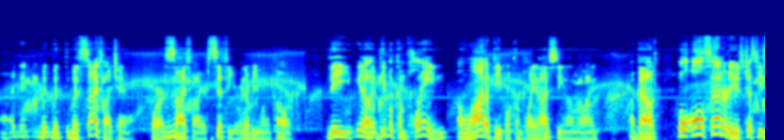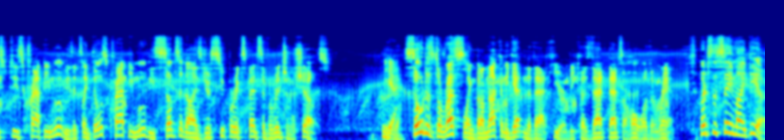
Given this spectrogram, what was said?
uh, with, with with Sci-Fi Channel or Mhm. Sci-Fi or Sci-Fi or whatever you want to call it. The you know people complain. A lot of people complain. I've seen online about well, all Saturday it's just these these crappy movies. It's like those crappy movies subsidize your super expensive original shows. Yeah. So does the wrestling, but I'm not going to get into that here because that that's a whole other rant. But it's the same idea.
